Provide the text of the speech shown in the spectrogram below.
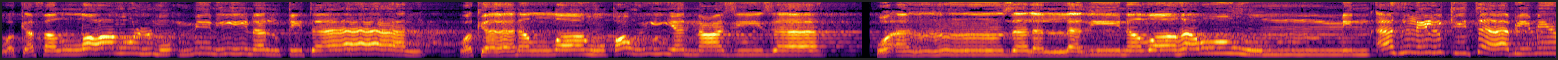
وكفى الله المؤمنين القتال وكان الله قويا عزيزا وأنزل الذين ظاهروهم من أهل الكتاب من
